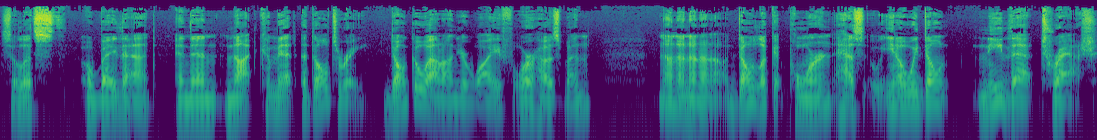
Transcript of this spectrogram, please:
So let's obey that and then not commit adultery. Don't go out on your wife or husband. No, no, no, no, no. Don't look at porn. Has you know, we don't need that trash.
